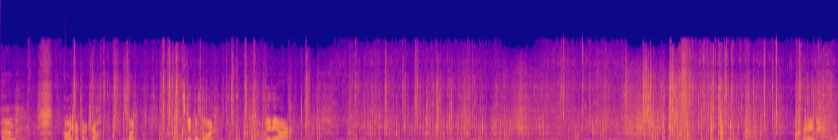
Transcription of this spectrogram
Um, I like that kind of trail. It's fun. Let's keep this going. PBR. Great.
